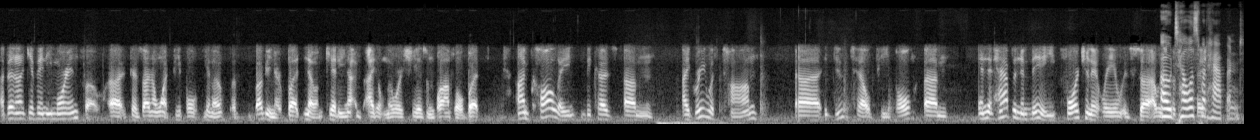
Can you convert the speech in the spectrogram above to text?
I better not give any more info because I don't want people, you know, uh, bugging her. But no, I'm kidding. I, I don't know where she is in Bothell, but I'm calling because um, I agree with Tom. Uh, do tell people, um, and it happened to me. Fortunately, it was. Uh, I was. oh, tell us what happened.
